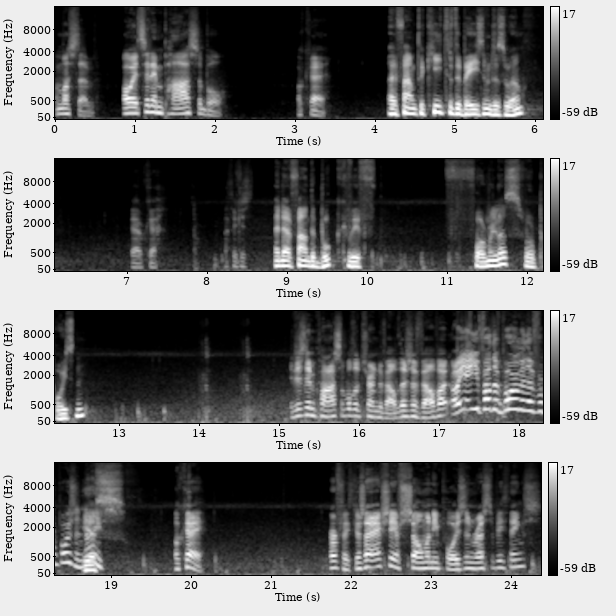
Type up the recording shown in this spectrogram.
I must have. Oh, it's an impossible. Okay. I found the key to the basement as well. Yeah, okay. I think it's And I found a book with formulas for poison. It is impossible to turn the valve. There's a valve. Oh yeah, you found the formula for poison. Nice. Yes. Okay. Perfect, because I actually have so many poison recipe things.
